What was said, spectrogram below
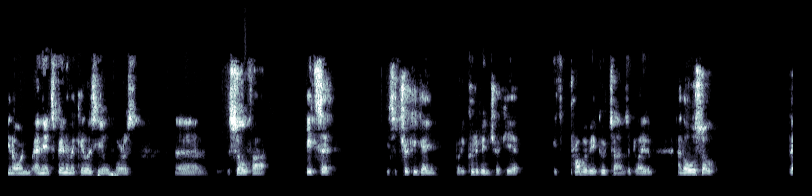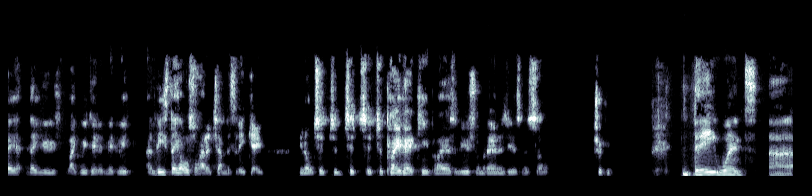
you know, and, and it's been an Achilles heel for us uh, so far. It's a it's a tricky game, but it could have been trickier. It's probably a good time to play them, and also they they used like we did in midweek. At least they also had a Champions League game, you know, to to to to play their key players and use some of their energy, isn't? So tricky. They went uh,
